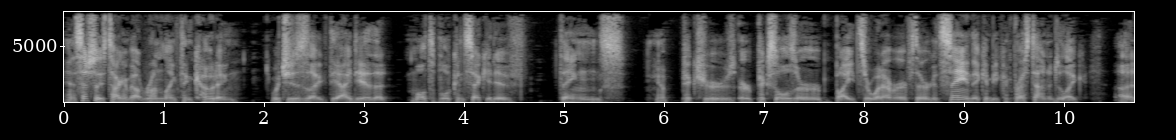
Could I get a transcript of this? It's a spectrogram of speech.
and essentially it's talking about run length encoding, which is like the idea that multiple consecutive things you know, pictures or pixels or bytes or whatever, if they're the same, they can be compressed down into like uh,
